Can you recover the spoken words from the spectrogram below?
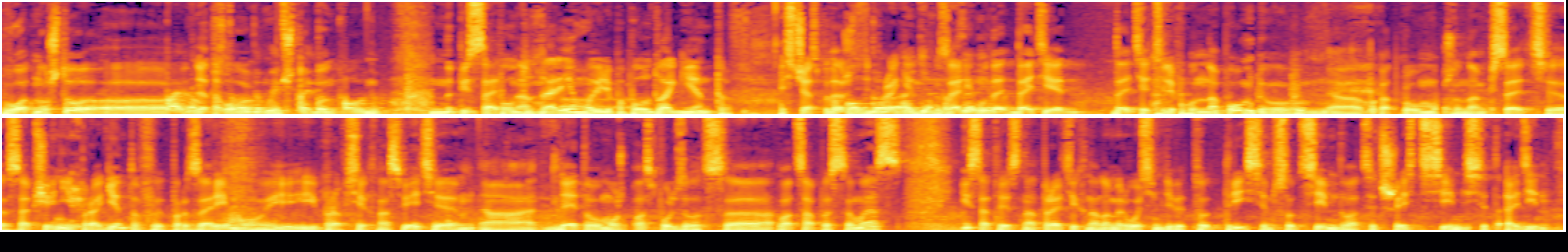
Вот, ну что, э, Павел, для что того, вы думаете по чтобы этому поводу? написать По поводу нам, Заремы э, или по поводу агентов? Сейчас, подождите, поводу про агентов агентов Зарему. Заремы. Да- Дайте, дайте я телефон напомню, э, по которому можно нам писать сообщения и про агентов, и про Зарему, и, и про всех на свете. А, Для этого можно воспользоваться WhatsApp, SMS и, соответственно, отправить их на номер 8903 707 26 71.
